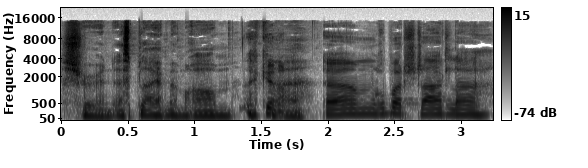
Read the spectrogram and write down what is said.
schön. Es bleiben im Raum. Genau. Äh, Ähm, Rupert Stadler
